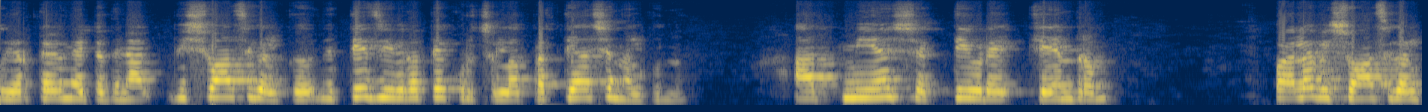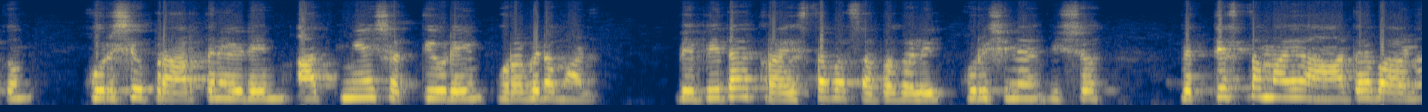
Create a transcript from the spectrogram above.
ഉയർത്തെഴുന്നേറ്റതിനാൽ വിശ്വാസികൾക്ക് നിത്യജീവിതത്തെക്കുറിച്ചുള്ള പ്രത്യാശ നൽകുന്നു. ആത്മീയ ശക്തിയുടെ കേന്ദ്രം. പല വിശ്വാസികൾക്കും കുരിശ് പ്രാർത്ഥനയുടെയും ആത്മീയ ശക്തിയുടെയും ഉറവിടമാണ്. വിവിധ ക്രൈസ്തവ സഭകളിൽ കുരിശിന് വിശ്വ വ്യത്യസ്തമായ ആദരവാണ്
